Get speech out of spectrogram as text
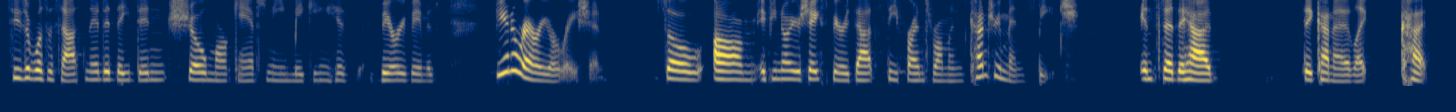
Caesar was assassinated. They didn't show Mark Antony making his very famous funerary oration. So, um, if you know your Shakespeare, that's the Friends Roman countryman speech. Instead, they had they kind of like cut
